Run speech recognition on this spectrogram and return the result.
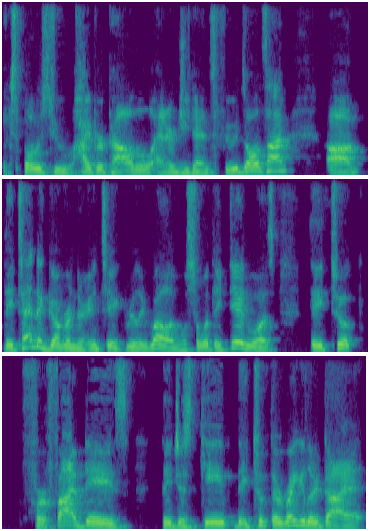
exposed to hyper palatable, energy dense foods all the time, um, they tend to govern their intake really well. And so what they did was they took for five days, they just gave, they took their regular diet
